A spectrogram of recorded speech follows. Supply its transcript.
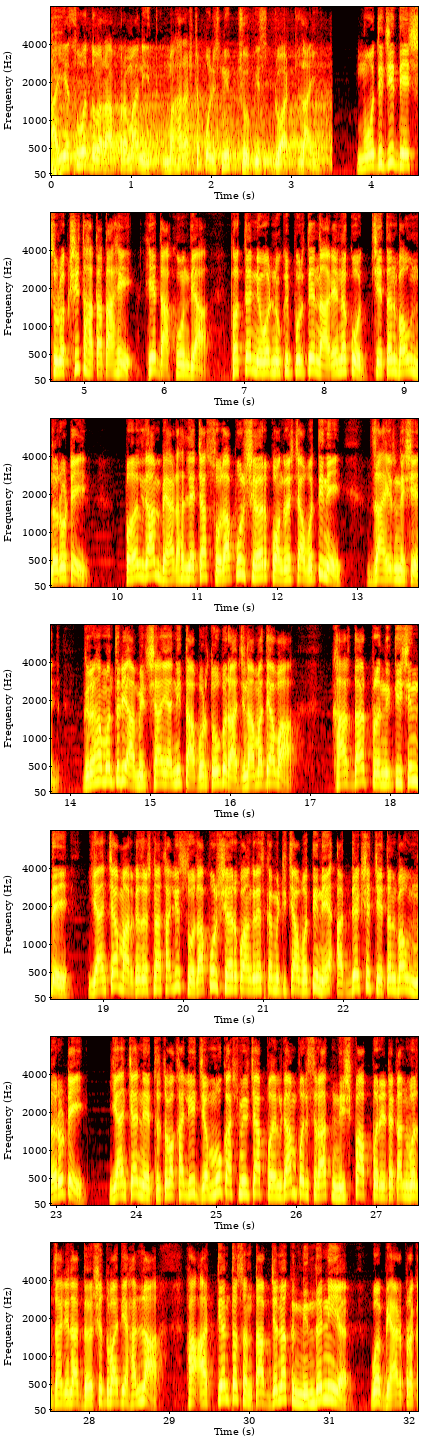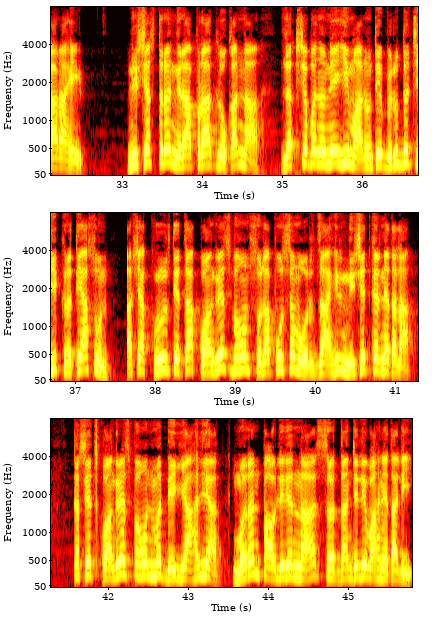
I S O द्वारा प्रमाणित Maharashtra police news चोवीस डॉट लाईव्ह. मोदीजी देश सुरक्षित हातात आहे हे दाखवून द्या. फक्त निवडणुकीपुरते नारे नकोत चेतनभाऊ नरोटे. पहलगाम भ्याड हल्ल्याच्या सोलापूर शहर काँग्रेसच्या वतीने जाहीर निषेध. गृहमंत्री अमित शहा यांनी ताबडतोब राजीनामा द्यावा. खासदार प्रणिती शिंदे यांच्या मार्गदर्शनाखाली सोलापूर शहर काँग्रेस कमिटीच्या वतीने अध्यक्ष चेतनभाऊ नरोटे यांच्या नेतृत्वाखाली जम्मू काश्मीरच्या पहलगाम परिसरात निष्पाप पर्यटकांवर झालेला दहशतवादी हल्ला हा अत्यंत संतापजनक निंदनीय व भ्याड प्रकार आहे. निशस्त्र निरापराध लोकांना लक्ष बनवणे ही मानवतेविरुद्धची कृती असून अशा क्रूरतेचा काँग्रेस भवन सोलापूर समोर जाहीर निषेध करण्यात आला. तसेच काँग्रेस भवनमध्ये या हल्ल्यात मरण पावलेल्यांना श्रद्धांजली वाहण्यात आली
